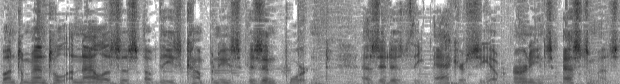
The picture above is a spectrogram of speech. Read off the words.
Fundamental analysis of these companies is important as it is the accuracy of earnings estimates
